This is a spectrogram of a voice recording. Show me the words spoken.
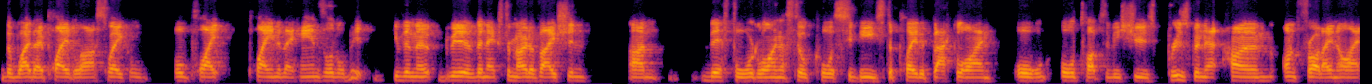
the way they played last week will, will play play into their hands a little bit, give them a bit of an extra motivation. Um, their forward line, I still call Sydney's depleted back line, all all types of issues. Brisbane at home on Friday night,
